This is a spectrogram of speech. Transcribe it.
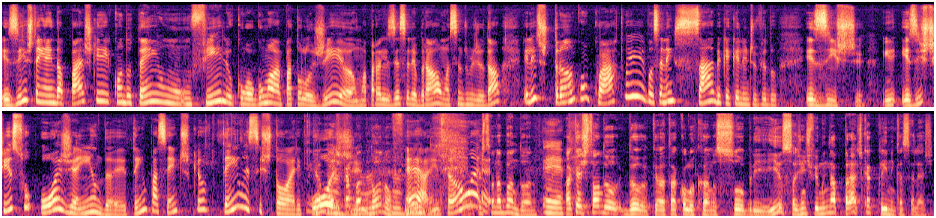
existem ainda pais que, quando tem um, um filho com alguma patologia, uma paralisia cerebral, uma síndrome de Down, eles trancam o quarto e você nem sabe que aquele indivíduo existe. E existe isso hoje ainda. Eu tenho pacientes que eu tenho esse histórico É, hoje. que abandonam o filho. É, então A é, questão do abandono. É. A questão do, do que ela está colocando sobre isso, a gente vê muito na prática clínica, Celeste.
